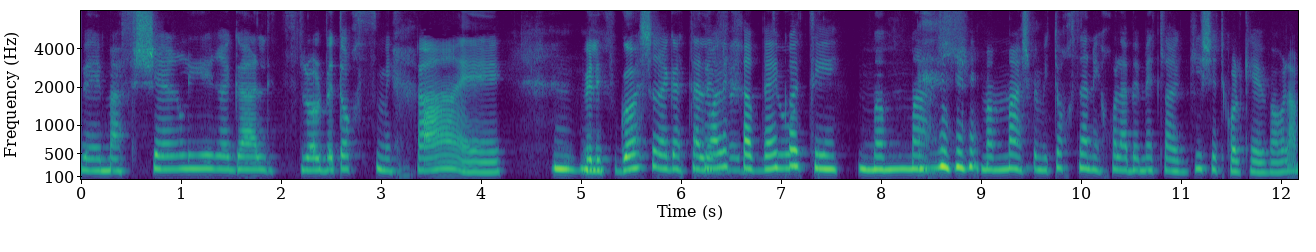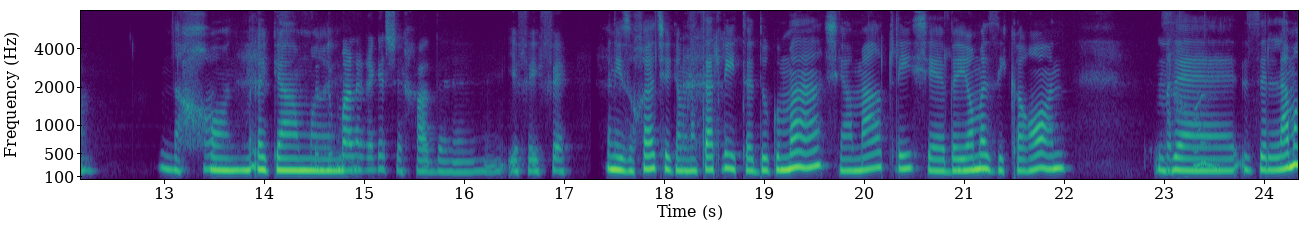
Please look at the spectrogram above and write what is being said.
ומאפשר לי רגע לצלול בתוך שמיכה אה, ולפגוש רגע את הלבדות. כמו לחבק אותי. ממש, ממש, ומתוך זה אני יכולה באמת להרגיש את כל כאב העולם. נכון, לגמרי. זו דוגמה לרגש אחד אה, יפהפה. אני זוכרת שגם נתת לי את הדוגמה שאמרת לי שביום הזיכרון נכון. זה, זה למה,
